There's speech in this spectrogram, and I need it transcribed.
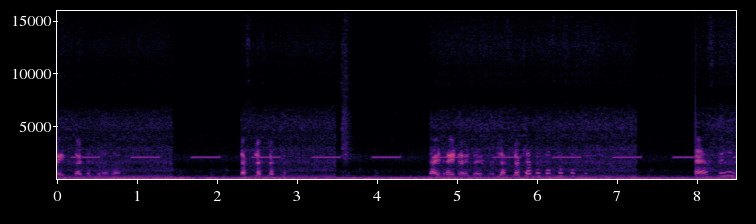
साइड कट है थोड़ा सा। Left left left left right right right right left left left left left left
